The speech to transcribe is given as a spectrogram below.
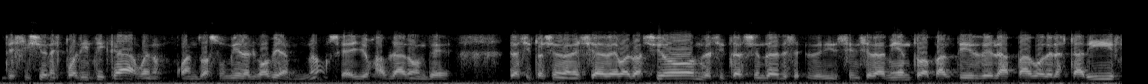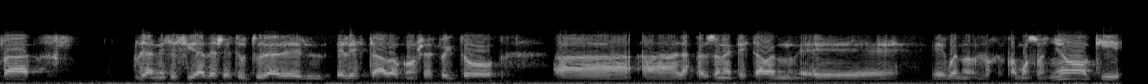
decisiones políticas, bueno, cuando asumiera el gobierno, ¿no? O sea, ellos hablaron de, la situación de la necesidad de evaluación, la situación de, licenciamiento a partir del pago de las tarifas, la necesidad de reestructurar el, el Estado con respecto a, a las personas que estaban, eh, eh, bueno, los famosos ñoqui,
